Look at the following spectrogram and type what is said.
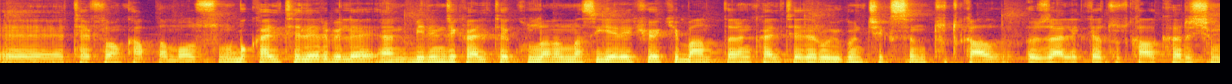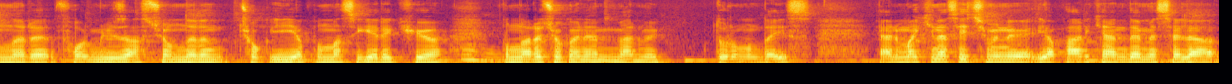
e, teflon kaplama olsun. Bu kaliteleri bile yani birinci kalite kullanılması gerekiyor ki bantların kaliteleri uygun çıksın. Tutkal özellikle tutkal karışımları, formülizasyonların çok iyi yapılması gerekiyor. Bunlara çok önem vermek durumundayız. Yani makine seçimini yaparken de mesela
